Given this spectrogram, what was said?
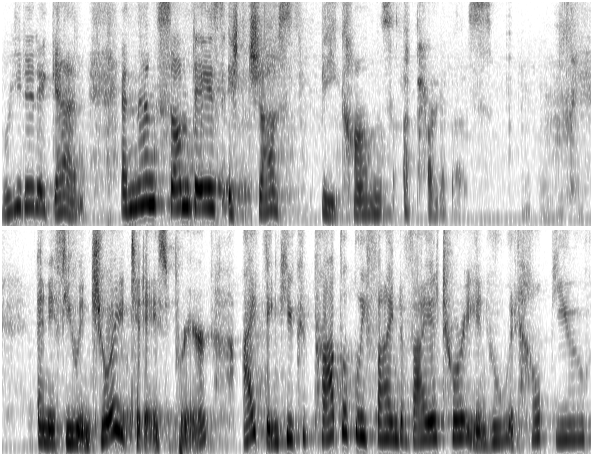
read it again, and then some days it just becomes a part of us. And if you enjoyed today's prayer, I think you could probably find a Viatorian who would help you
